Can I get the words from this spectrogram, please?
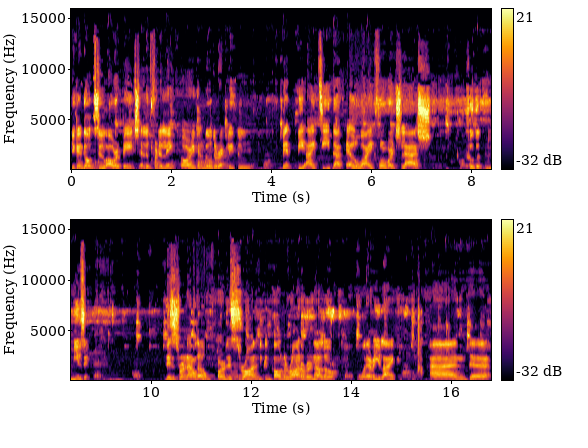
You can go to our page and look for the link, or you can go directly to bit.ly forward slash Hugot Music. This is Ronaldo, or this is Ron. You can call me Ron or Ronaldo, whatever you like. And uh,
